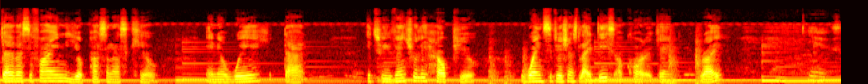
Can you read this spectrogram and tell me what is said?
diversifying your personal skill in a way that it will eventually help you when situations like this occur again, right? Yes.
